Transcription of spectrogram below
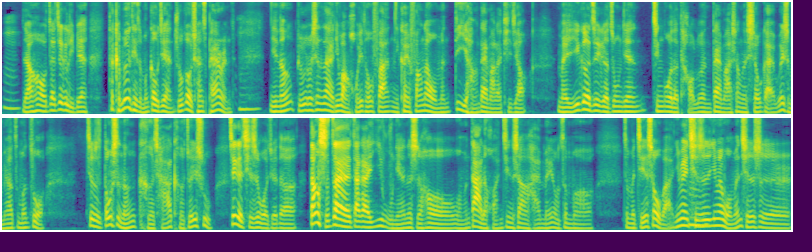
嗯，然后在这个里边，它 community 怎么构建，足够 transparent，嗯，你能比如说现在你往回头翻，你可以翻到我们第一行代码的提交。每一个这个中间经过的讨论、代码上的修改，为什么要这么做，就是都是能可查可追溯。这个其实我觉得，当时在大概一五年的时候，我们大的环境上还没有这么这么接受吧。因为其实，因为我们其实是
